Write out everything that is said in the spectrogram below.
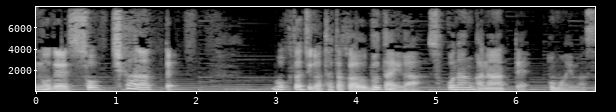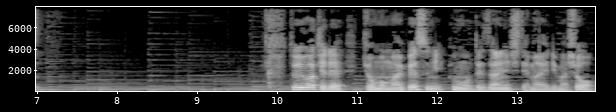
ので、そっちかなって。僕たちが戦う舞台がそこなんかなって思います。というわけで、今日もマイペースに運をデザインして参りましょ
